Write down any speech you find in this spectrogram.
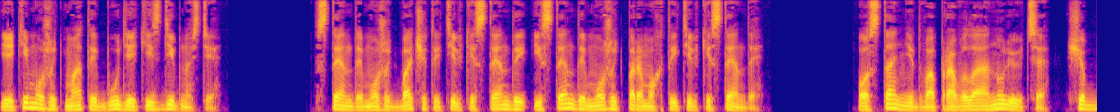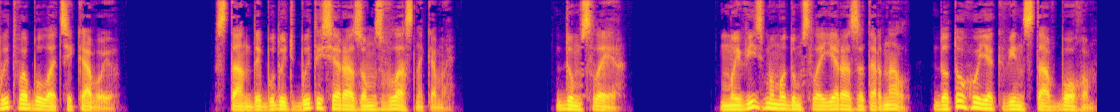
які можуть мати будь-які здібності. Стенди можуть бачити тільки стенди, і стенди можуть перемогти тільки стенди. Останні два правила анулюються, щоб битва була цікавою. Станди будуть битися разом з власниками. Думслеєр. Ми візьмемо Думслеєра за тернал, до того як він став богом.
